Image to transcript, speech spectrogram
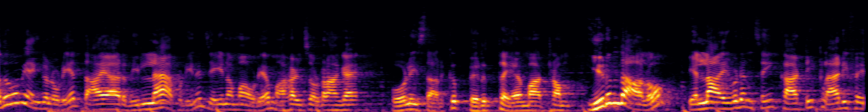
அதுவும் எங்களுடைய தாயார் இல்லை அப்படின்னு ஜெயினம்மாவுடைய மகள் சொல்கிறாங்க போலீஸாருக்கு பெருத்த ஏமாற்றம். இருந்தாலும் எல்லா எவிடன்ஸையும் காட்டி கிளாரிஃபை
